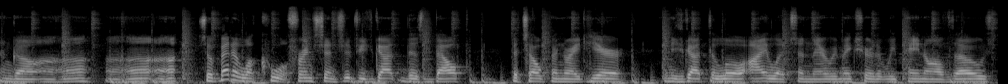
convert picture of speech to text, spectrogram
and go, uh-huh, uh-huh, uh-huh. So it better look cool. For instance, if he's got this belt that's open right here, and he's got the little eyelets in there, we make sure that we paint all of those.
